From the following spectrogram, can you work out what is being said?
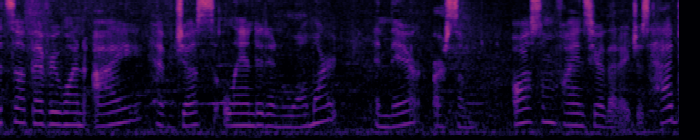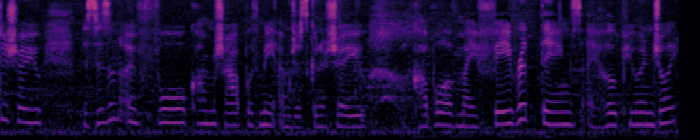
What's up everyone? I have just landed in Walmart and there are some awesome finds here that I just had to show you. This isn't a full come shop with me. I'm just gonna show you a couple of my favorite things. I hope you enjoy.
